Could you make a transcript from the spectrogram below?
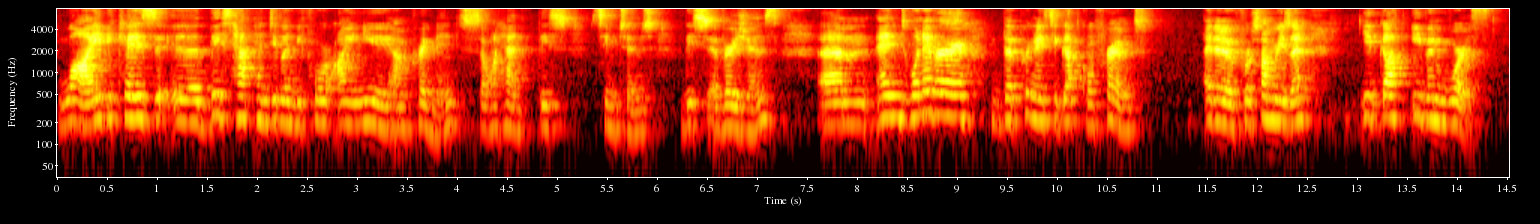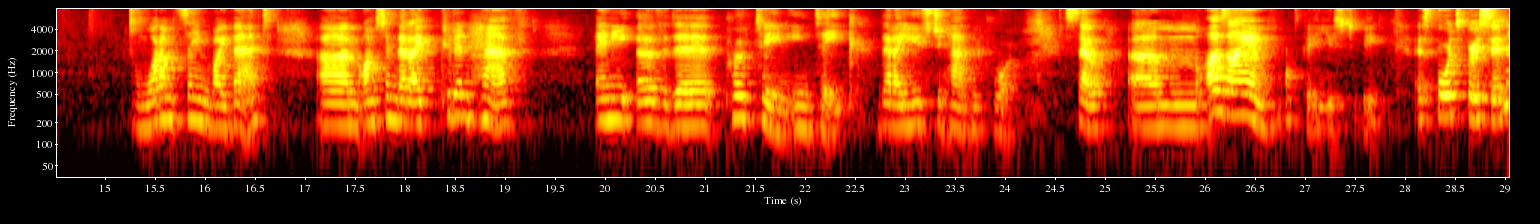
Why? Because uh, this happened even before I knew I'm pregnant, so I had these symptoms, these aversions. Um, and whenever the pregnancy got confirmed, I don't know, for some reason, it got even worse. What I'm saying by that, um, I'm saying that I couldn't have any of the protein intake that I used to have before. So, um, as I am, okay, used to be a sports person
